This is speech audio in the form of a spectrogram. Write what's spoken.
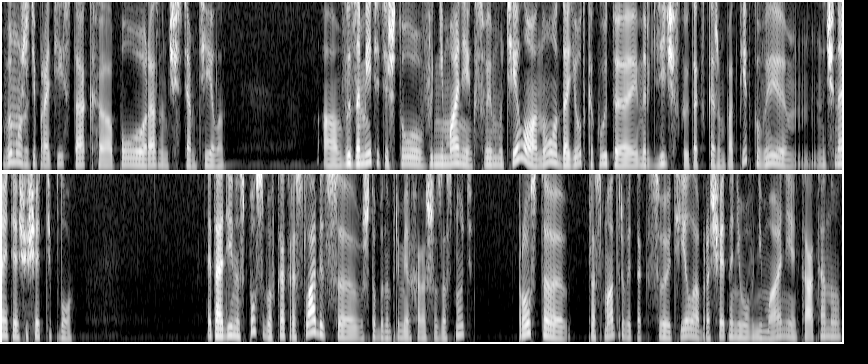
Вы можете пройтись так а, по разным частям тела. А, вы заметите, что внимание к своему телу, оно дает какую-то энергетическую, так скажем, подпитку. Вы начинаете ощущать тепло. Это один из способов, как расслабиться, чтобы, например, хорошо заснуть. Просто просматривать так свое тело, обращать на него внимание, как оно,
